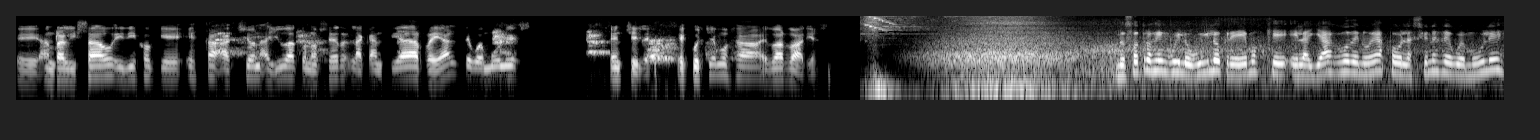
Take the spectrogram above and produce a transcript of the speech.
eh, han realizado y dijo que esta acción ayuda a conocer la cantidad real de huemules en Chile. Escuchemos a Eduardo Arias. Nosotros en Huilo Huilo creemos que el hallazgo de nuevas poblaciones de huemules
